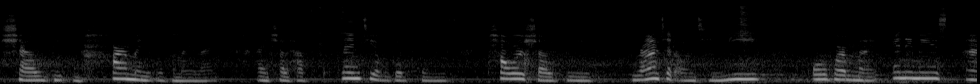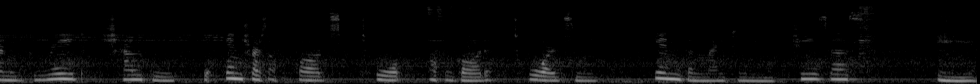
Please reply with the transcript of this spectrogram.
shall be in harmony over my life. I shall have plenty of good things power shall be granted unto me over my enemies, and great shall be the interest of God's to- of God towards me. In the mighty name of Jesus, Amen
